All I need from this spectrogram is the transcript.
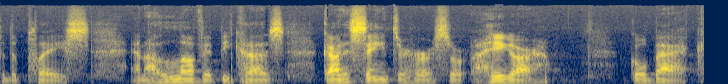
to the place. And I love it because God is saying to her, so, Hagar, go back.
